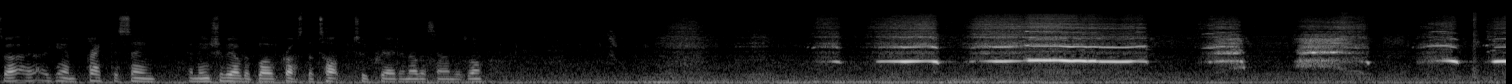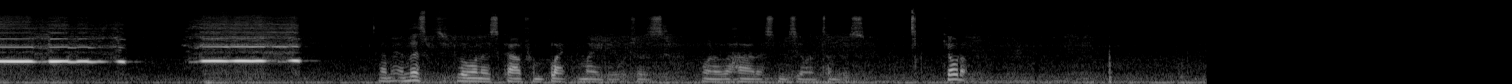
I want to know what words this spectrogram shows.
So uh, again, practicing and then you should be able to blow across the top to create another sound as well. And, this particular one is carved from black maire, which is one of the hardest New Zealand timbers. Kia ora.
